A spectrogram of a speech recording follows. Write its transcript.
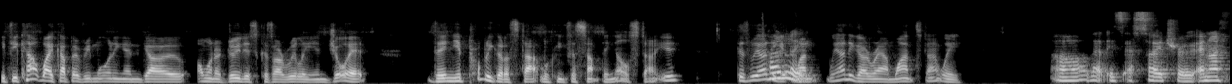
if you can't wake up every morning and go, I want to do this because I really enjoy it, then you probably got to start looking for something else, don't you? Because we only totally. get one, we only go around once, don't we? Oh, that is so true, and I yeah.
